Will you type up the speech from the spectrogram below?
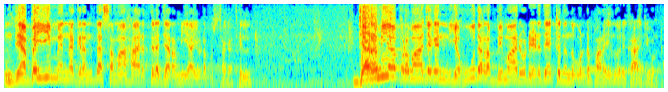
നബയും എന്ന ഗ്രന്ഥസമാഹാരത്തിലെ ജറമിയായുടെ പുസ്തകത്തിൽ ജറമിയ പ്രവാചകൻ യഹൂദ റബ്ബിമാരോട് എഴുന്നേറ്റ് നിന്നുകൊണ്ട് പറയുന്ന ഒരു കാര്യമുണ്ട്.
